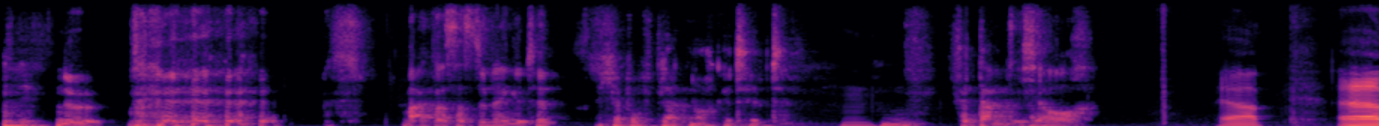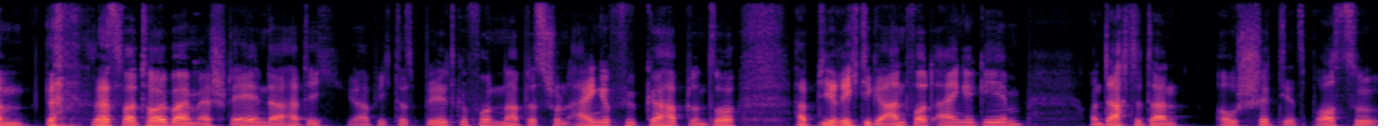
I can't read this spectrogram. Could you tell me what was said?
Nö. Marc, was hast du denn getippt? Ich habe auf Blatt noch getippt. Hm. hm. Verdammt, ich auch. Ja, ähm, das war toll beim Erstellen. Da hatte ich, habe ich das Bild gefunden, habe das schon eingefügt gehabt und so, habe die richtige Antwort eingegeben und dachte dann, oh shit, jetzt brauchst du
